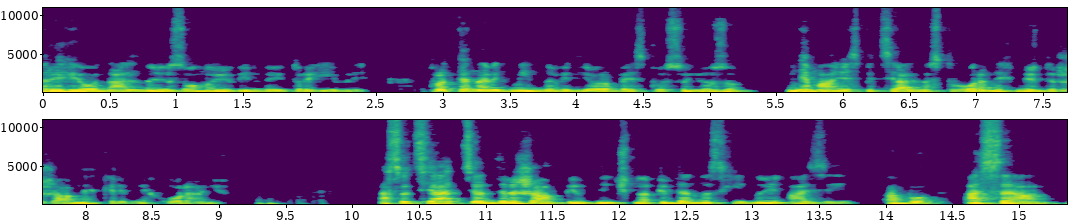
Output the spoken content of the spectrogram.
регіональною зоною вільної торгівлі. Проте, на відмінно від Європейського Союзу, немає спеціально створених міждержавних керівних органів. Асоціація держав Південно-Східної Азії або АСЕАН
